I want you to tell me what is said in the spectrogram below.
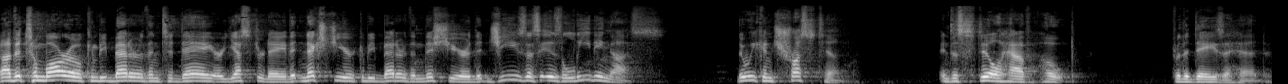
Uh, that tomorrow can be better than today or yesterday, that next year can be better than this year, that Jesus is leading us, that we can trust Him and to still have hope for the days ahead.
